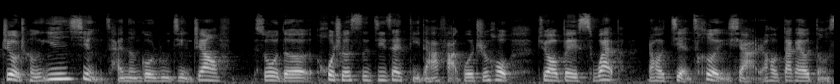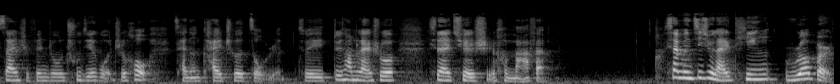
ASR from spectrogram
只有呈阴性才能够入境。这样，所有的货车司机在抵达法国之后就要被 swipe，然后检测一下，然后大概要等三十分钟出结果之后才能开车走人。所以对他们来说，现在确实很麻烦。下面继续来听 Robert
